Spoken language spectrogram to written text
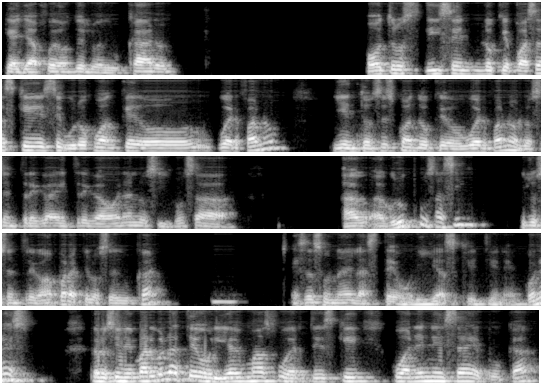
que allá fue donde lo educaron. Otros dicen, lo que pasa es que seguro Juan quedó huérfano y entonces cuando quedó huérfano los entrega, entregaban a los hijos a, a grupos así, y los entregaban para que los educaran. Esa es una de las teorías que tienen con eso. Pero sin embargo, la teoría más fuerte es que Juan en esa época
